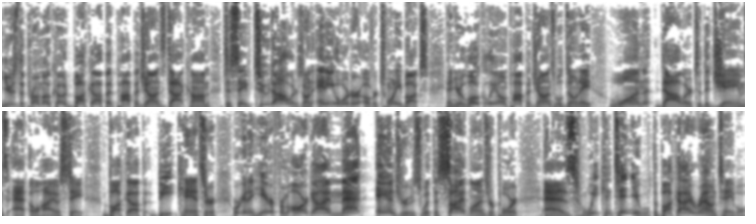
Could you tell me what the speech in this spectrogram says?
Use the promo code BUCKUP at papajohns.com to save $2 on any order over 20 bucks and your locally owned Papa John's will donate $1 to the James at Ohio State. Buck up, beat cancer. We're going to hear from our guy, Matt Andrews, with the sidelines report as we continue with the Buckeye Roundtable.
